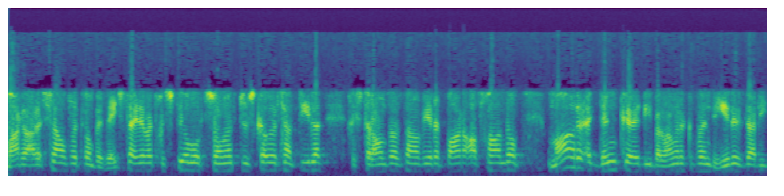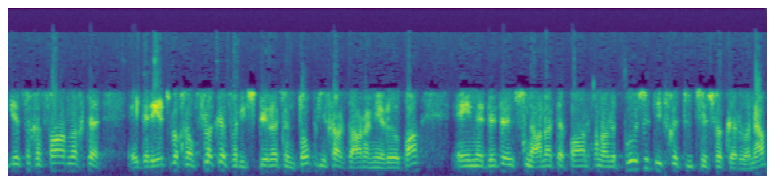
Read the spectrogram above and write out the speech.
maar daar is selfs 'n klomp wedstryde wat gespeel word sonder toeskouers natuurlik. Gisterand was daar weer 'n paar afgehandel, maar ek dink uh, die belangrike punt hier is dat die eerste gevaarlike vrugte het reeds begin flikker vir die spelers in topligas daar in Europa en uh, dit is nadat 'n paar van hulle positief getoets is vir corona.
